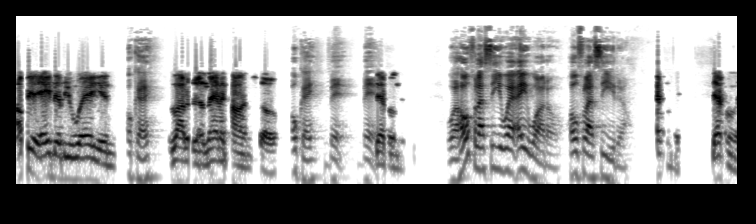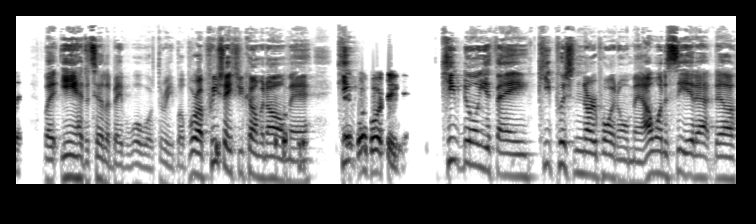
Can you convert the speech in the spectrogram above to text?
I'll be at AWA and Okay, a lot of the Atlanta cons, so okay, bet, bet. definitely, Well, hopefully, I see you at AWA though. Hopefully, I see you though. definitely, definitely. But you ain't had to tell the baby World War Three. But bro, I appreciate you coming on, man. Keep World War Three. keep doing your thing. Keep pushing the nerd point on, man. I want to see it out there.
